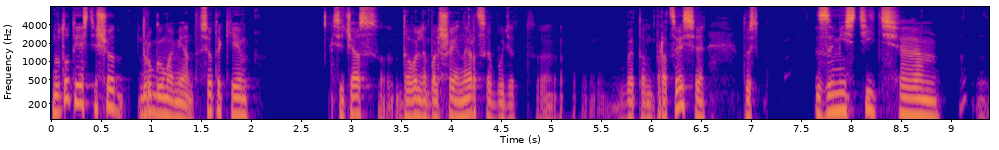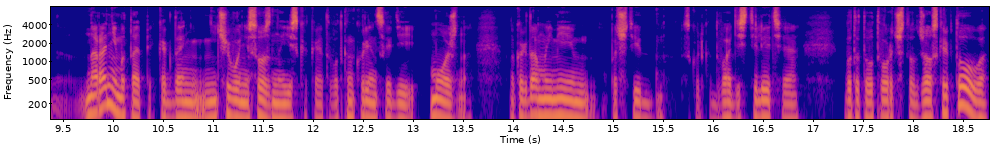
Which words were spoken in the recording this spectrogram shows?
Но тут есть еще другой момент. Все-таки сейчас довольно большая инерция будет э, в этом процессе. То есть заместить э, на раннем этапе, когда ничего не создано, есть какая-то вот конкуренция идей, можно. Но когда мы имеем почти, сколько, два десятилетия вот этого творчества JavaScript,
